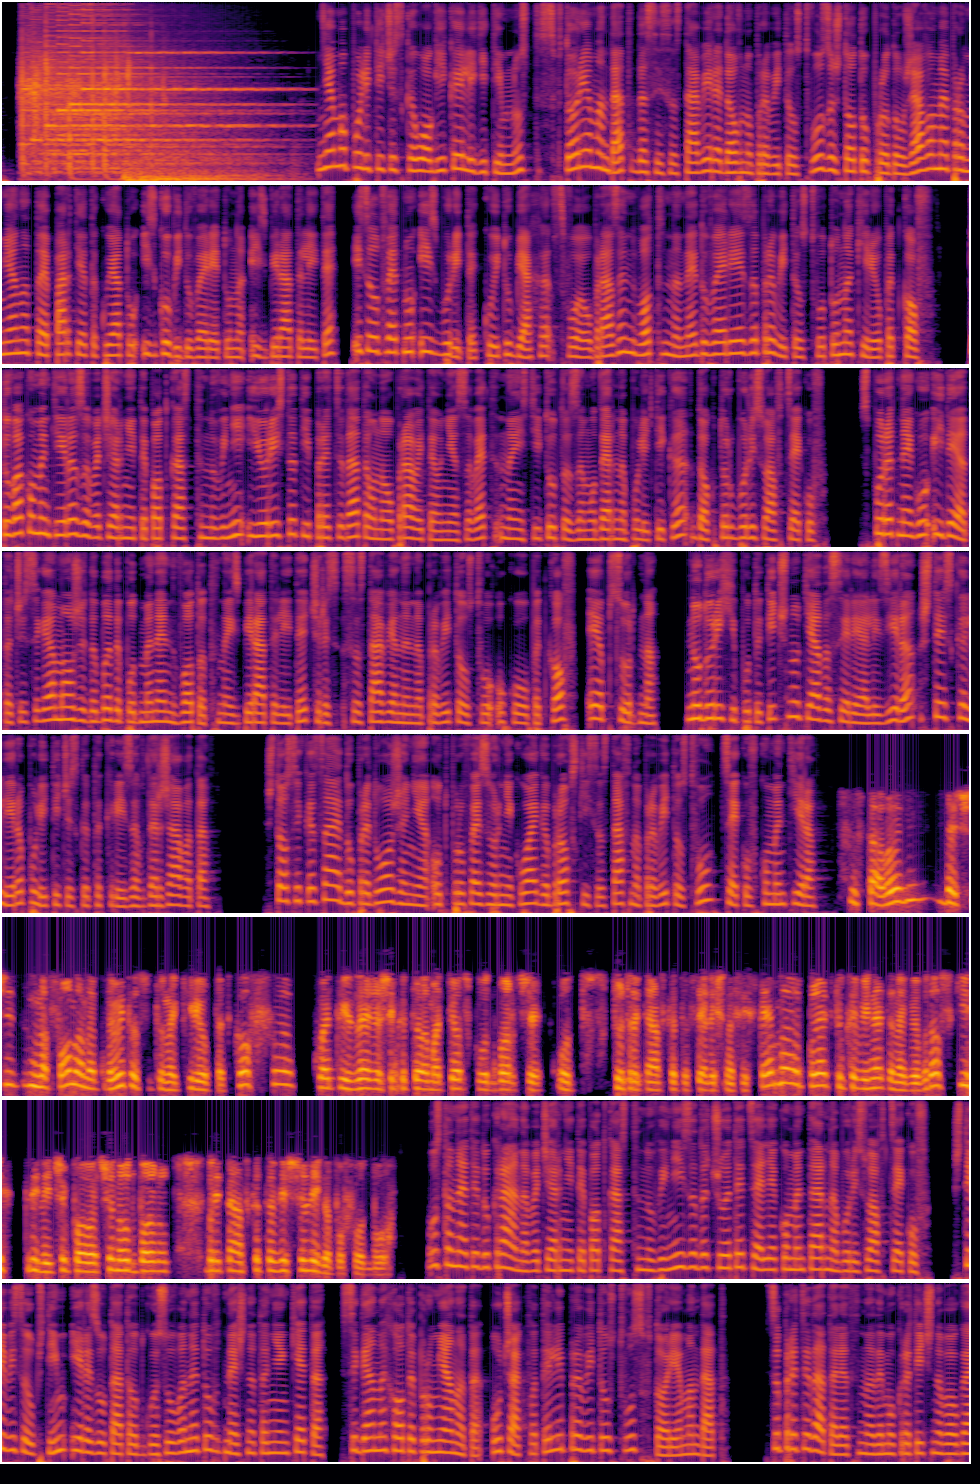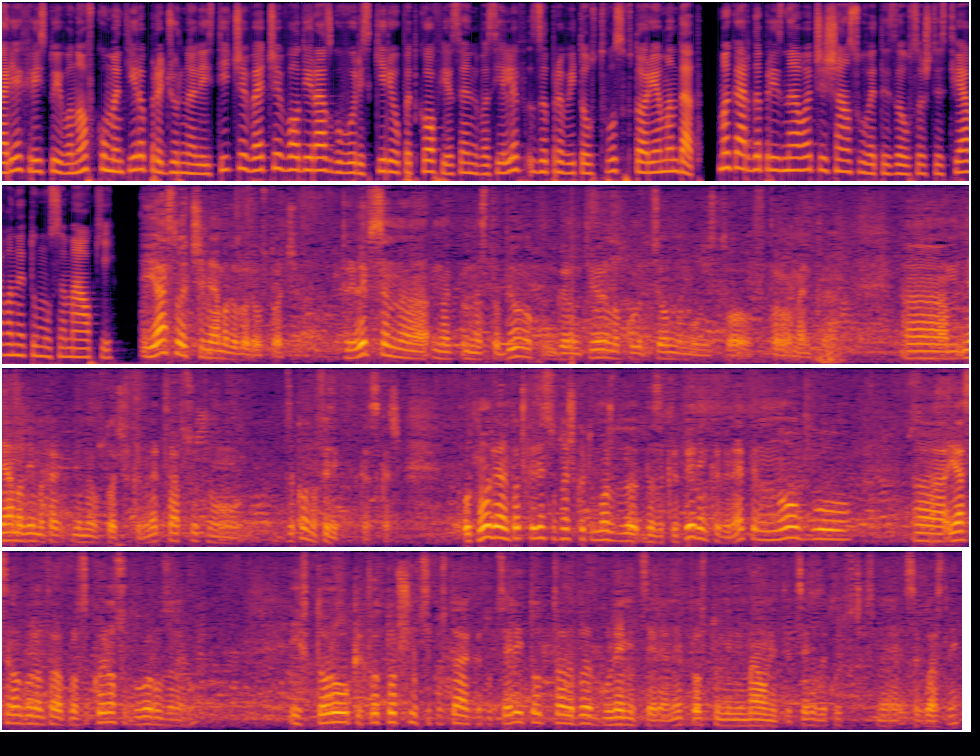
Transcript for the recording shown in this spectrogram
Няма политическа логика и легитимност с втория мандат да се състави редовно правителство, защото продължаваме промяната е партията, която изгуби доверието на избирателите и съответно изборите, които бяха своеобразен вод на недоверие за правителството на Кирил Петков. Това коментира за вечерните подкаст новини юристът и председател на управителния съвет на Института за модерна политика доктор Борислав Цеков. Според него идеята, че сега може да бъде подменен вотът на избирателите чрез съставяне на правителство около Петков е абсурдна. Но дори хипотетично тя да се реализира, ще ескалира политическата криза в държавата. Що се касае до предложения от професор Николай Габровски състав на правителство, Цеков коментира – състава беше на фона на правителството на Кирил Петков, което изглеждаше като аматьорско отборче от тутраканската селищна система. Проекто кабинета на Габровски прилича повече на отбор от Британската висша лига по футбол. Останете до края на вечерните подкаст новини, за да чуете целият коментар на Борислав Цеков. Ще ви съобщим и резултата от гласуването в днешната ни анкета. Сега на ход е промяната. Очаквате ли правителство с втория мандат? Съпредседателят на Демократична България Христо Иванов коментира пред журналисти, че вече води разговори с Кирил Петков и Асен Василев за правителство с втория мандат, макар да признава, че шансовете за осъществяването му са малки. Ясно е, че няма да бъде устойчиво. При липса на, на, на стабилно, гарантирано коалиционно мнозинство в парламента, а, няма да има как да има устойчив кабинет. Това е абсолютно законна физика, така да се каже. От моя гледна точка, единственото нещо, което може да, да закрепи един кабинет е много а, ясен отговор на това въпрос. Кой носи отговорност за него? И второ, какво точно се поставя като цели и то това да бъдат големи цели, а не просто минималните цели, за които всички сме съгласни.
